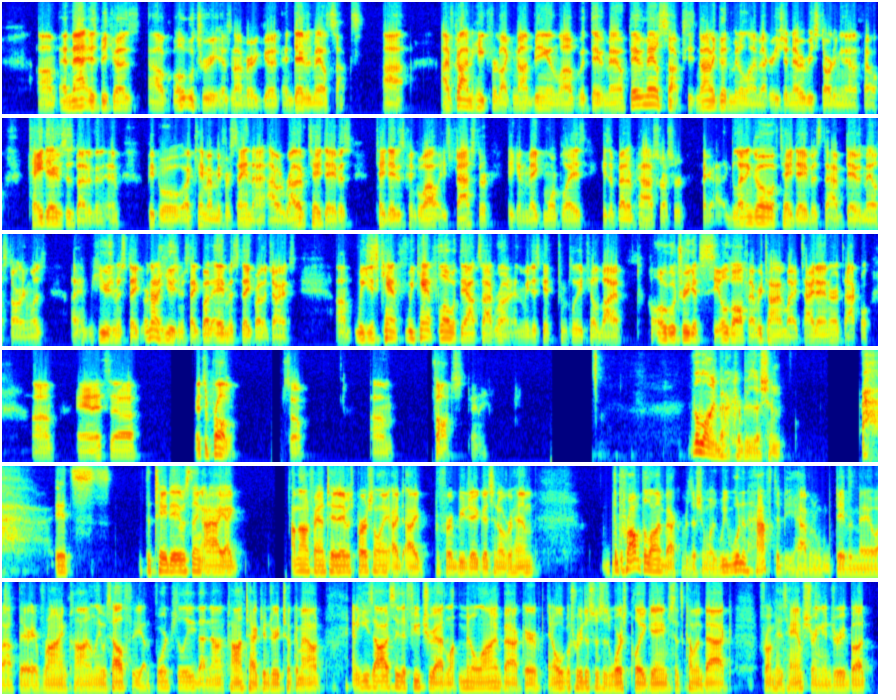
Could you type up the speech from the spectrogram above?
Um, and that is because Alec Ogletree is not very good, and David Mayo sucks. Uh, I've gotten heat for like not being in love with David Mayo. David Mayo sucks. He's not a good middle linebacker. He should never be starting in the NFL. Tae Davis is better than him. People uh, came at me for saying that. I would rather have Tae Davis. Tae Davis can go out. He's faster. He can make more plays. He's a better pass rusher. Like letting go of Tae Davis to have David Mayo starting was a huge mistake, or not a huge mistake, but a mistake by the Giants. Um, we just can't we can't flow with the outside run, and we just get completely killed by it. Ogletree gets sealed off every time by a tight end or a tackle, um, and it's uh, it's a problem. So, um, thoughts, Danny? The linebacker position. it's the Tae Davis thing. I, I I'm not a fan of Tae Davis personally. I I prefer B.J. Goodson over him. The problem with the linebacker position was we wouldn't have to be having David Mayo out there if Ryan Connelly was healthy. Unfortunately, that non-contact injury took him out, and he's obviously the future ad middle linebacker. And Ogletree, this was his worst play game since coming back from his hamstring injury. But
